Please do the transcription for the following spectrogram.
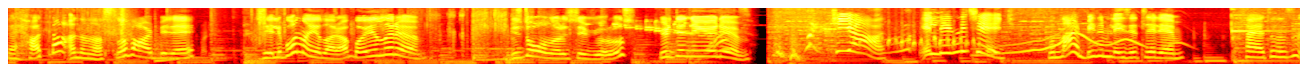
Ve hatta ananaslı var biri. Jelibon ayılara bayılırım. Biz de onları seviyoruz. Bir deneyelim. Kia, ellerini çek. Bunlar benim lezzetlerim. Hayatınızın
